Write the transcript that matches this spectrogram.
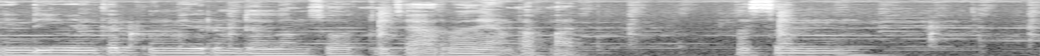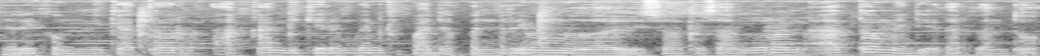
yang diinginkan pengirim dalam suatu cara yang tepat. Pesan dari komunikator akan dikirimkan kepada penerima melalui suatu saluran atau media tertentu.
